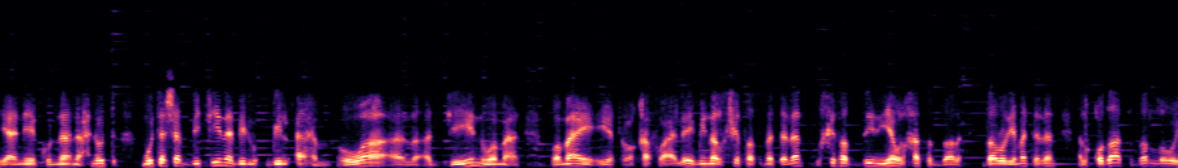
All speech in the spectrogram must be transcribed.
يعني كنا نحن متشبتين بالأهم. هو الدين وما وما يتوقف عليه. من الخطط مثلا الخطط الدينية والخطط الضرورية. مثلا القضاة ظلوا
